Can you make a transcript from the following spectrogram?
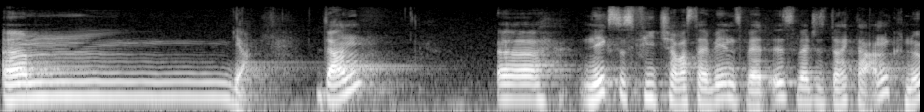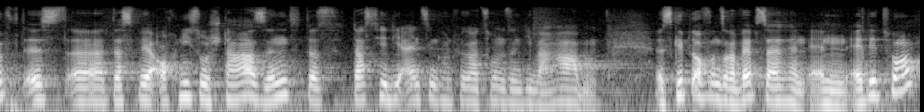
Ähm, ja, dann äh, nächstes Feature, was da erwähnenswert ist, welches direkt da anknüpft, ist, äh, dass wir auch nicht so starr sind, dass das hier die einzigen Konfigurationen sind, die wir haben. Es gibt auf unserer Webseite einen, einen Editor,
